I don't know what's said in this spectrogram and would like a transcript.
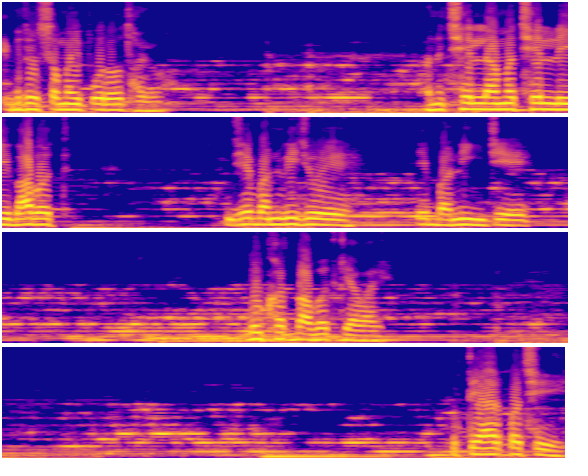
એ બધો સમય પૂરો થયો અને છેલ્લામાં છેલ્લી બાબત જે બનવી જોઈએ એ બની જે દુઃખદ બાબત કહેવાય. ત્યાર પછી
